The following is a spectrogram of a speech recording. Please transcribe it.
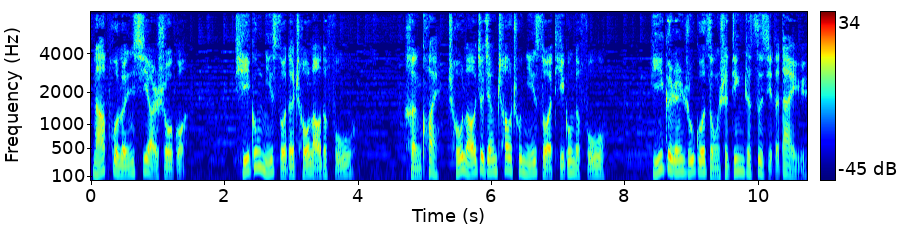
拿破仑希尔说过：“提供你所得酬劳的服务，很快酬劳就将超出你所提供的服务。一个人如果总是盯着自己的待遇，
